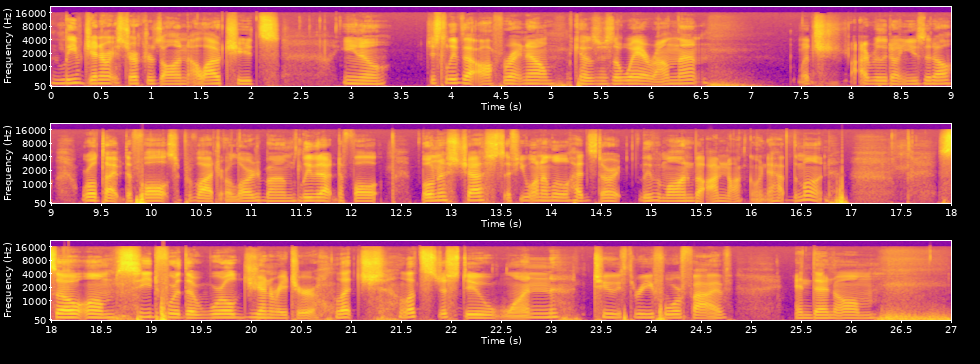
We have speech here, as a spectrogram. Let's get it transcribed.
Leave generate structures on, allow cheats, you know, just leave that off right now, because there's a way around that which I really don't use at all. World type default, superflat or large biomes, leave it at default. Bonus chests, if you want a little head start, leave them on, but I'm not going to have them on. So, um, seed for the world generator. Let's let's just do one, two, three, four, five, and then um,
